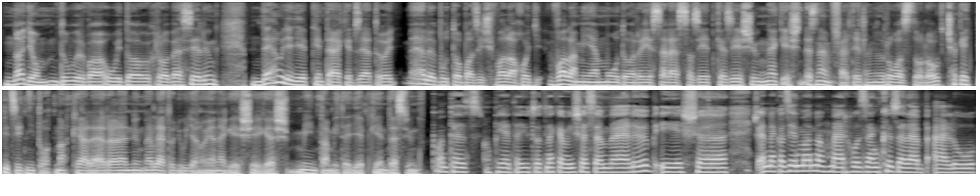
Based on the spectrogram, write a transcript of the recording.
nagyon durva új dolgokról beszélünk, de hogy egyébként elképzelhető, hogy előbb-utóbb az is valahogy valamilyen módon része lesz az étkezésünknek, és ez nem feltétlenül rossz dolog, csak egy picit nyitottnak kell erre lennünk, mert lehet, hogy ugyanolyan egészséges, mint amit egyébként teszünk. Pont ez a példa jutott nekem is eszembe előbb, és, és ennek azért vannak már hozzánk közelebb álló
